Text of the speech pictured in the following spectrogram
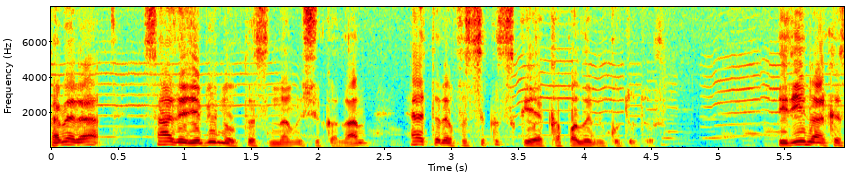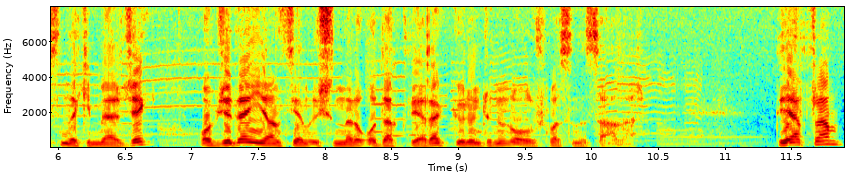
Kamera sadece bir noktasından ışık alan, her tarafı sıkı sıkıya kapalı bir kutudur. Deliğin arkasındaki mercek, objeden yansıyan ışınları odaklayarak görüntünün oluşmasını sağlar. Diyafram,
